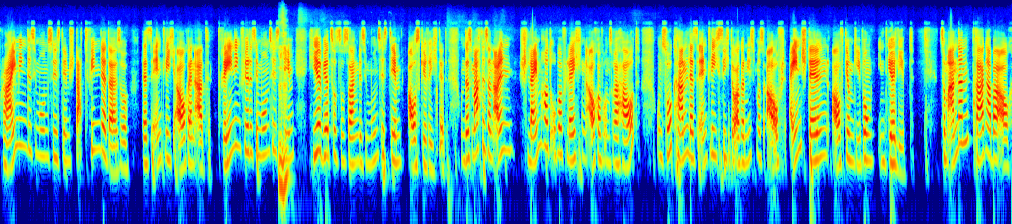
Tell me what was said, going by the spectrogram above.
Priming des Immunsystems stattfindet, also letztendlich auch eine Art Training für das Immunsystem. Mhm. Hier wird sozusagen das Immunsystem ausgerichtet. Und das macht es an allen Schleimhautoberflächen, auch auf unserer Haut. Und so kann letztendlich sich der Organismus auf, einstellen auf die Umgebung, in die er lebt. Zum anderen tragen aber auch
